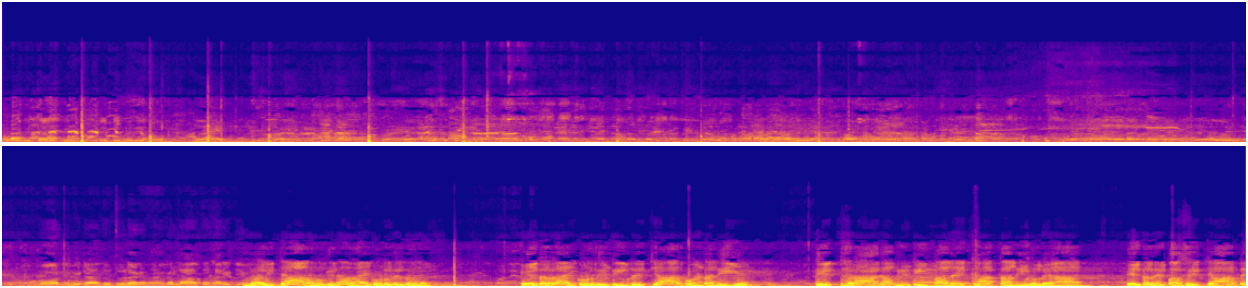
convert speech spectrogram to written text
ਹਵਾ ਵੀ ਚੱਲ ਪਈ ਐਡੀ ਹੋ ਗਈ ਹਵਾ ਮੋਰਨ ਮੀਟਾ, ਦੁੱਧੂ ਲੈ ਕੇ ਗਰਲਾਲ ਤੋਂ ਸਾਰੀ ਟੀਮ ਲਈ ਚਾਰ ਹੋ ਗਏ ਨਾ ਰਾਏਕੋਟ ਦੇ ਇਧਰ। ਇਧਰ ਰਾਏਕੋਟ ਦੀ ਟੀਮ ਦੇ 4 ਪੁਆਇੰਟਾਂ ਦੀ ਹੈ ਤੇ ਥਰਾਜ ਵਾਲੀ ਟੀਮ ਵਾਲੇ ਖਾਤਾ ਨਹੀਂ ਖੁੱਲਿਆ। ਇਧਰਲੇ ਪਾਸੇ 4 ਤੇ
